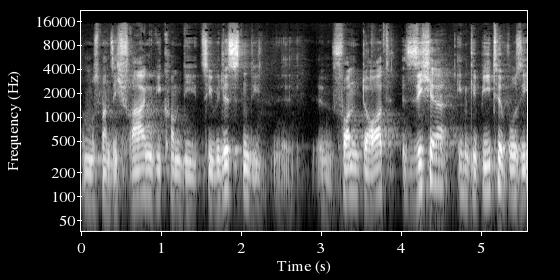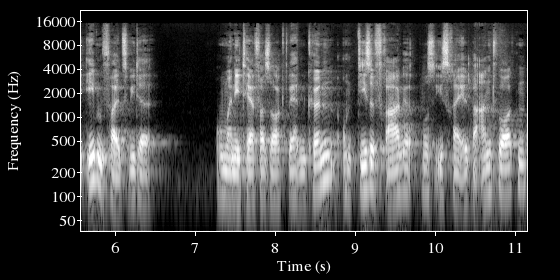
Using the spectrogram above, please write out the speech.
dann muss man sich fragen, wie kommen die Zivilisten die, äh, von dort sicher in Gebiete, wo sie ebenfalls wieder humanitär versorgt werden können. Und diese Frage muss Israel beantworten.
